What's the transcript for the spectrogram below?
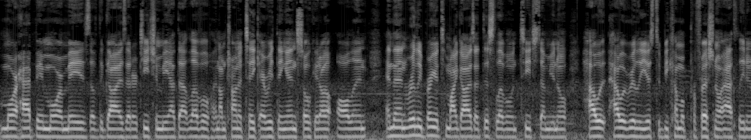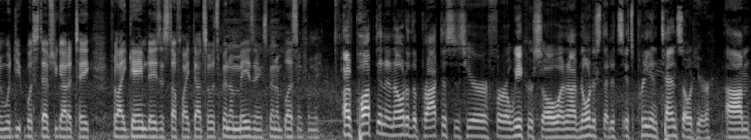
more happy and more amazed of the guys that are teaching me at that level and i'm trying to take everything in soak it all in and then really bring it to my guys at this level and teach them you know how it how it really is to become a professional athlete and what what steps you got to take for like game days and stuff like that. So it's been amazing. It's been a blessing for me I've popped in and out of the practices here for a week or so, and I've noticed that it's it's pretty intense out here. Um,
